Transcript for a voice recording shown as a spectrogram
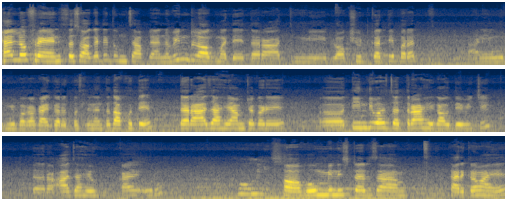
हॅलो फ्रेंड्स तर स्वागत आहे तुमचं आपल्या नवीन ब्लॉगमध्ये. तर आज मी ब्लॉग शूट करते परत. आणि उर्मी बघा काय करत बसले नंतर दाखवते. तर आज आहे आमच्याकडे तीन दिवस जत्रा आहे गावदेवीची. तर आज आहे काय उरू? हा होम मिनिस्टरचा कार्यक्रम आहे.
